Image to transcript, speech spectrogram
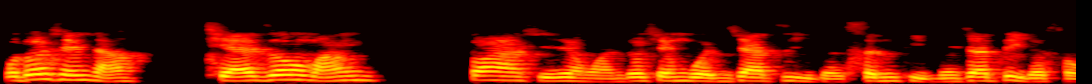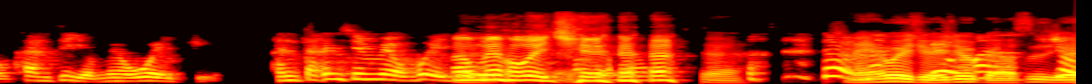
我都先想起来之后马上刷牙洗脸完，就先闻一下自己的身体，闻一下自己的手，看自己有没有味觉。很担心没有味觉，没有味觉。对，没味觉就表示有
